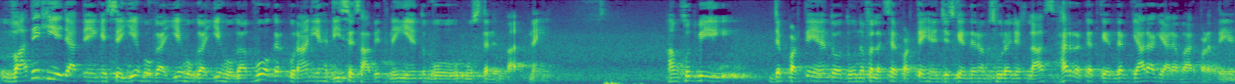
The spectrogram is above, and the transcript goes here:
وعدے کیے جاتے ہیں کہ اس سے یہ ہوگا یہ ہوگا یہ ہوگا، وہ اگر قرآن یا حدیث سے ثابت نہیں ہے تو وہ مستند بات نہیں۔ ہم خود بھی جب پڑھتے ہیں تو دو نفل اکثر پڑھتے ہیں، جس کے اندر ہم سورہ الاخلاص ہر رکت کے اندر گیارہ گیارہ بار پڑھتے ہیں۔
